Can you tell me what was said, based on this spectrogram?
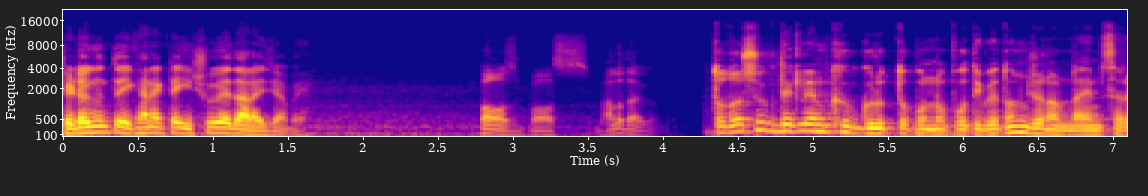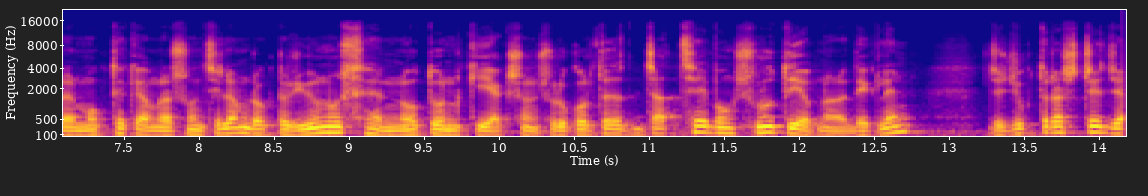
সেটাও কিন্তু এখানে একটা ইস্যু হয়ে দাঁড়ায় যাবে। বস বস, ভালো থাকুন। তো দর্শক, দেখলেন খুব গুরুত্বপূর্ণ প্রতিবেদন। জনাব নাইম স্যারের মুখ থেকে আমরা শুনছিলাম, ডক্টর ইউনুসের নতুন কি অ্যাকশন শুরু করতে যাচ্ছে এবং শুরুতেই আপনারা দেখলেন যে যুক্তরাষ্ট্রে যে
